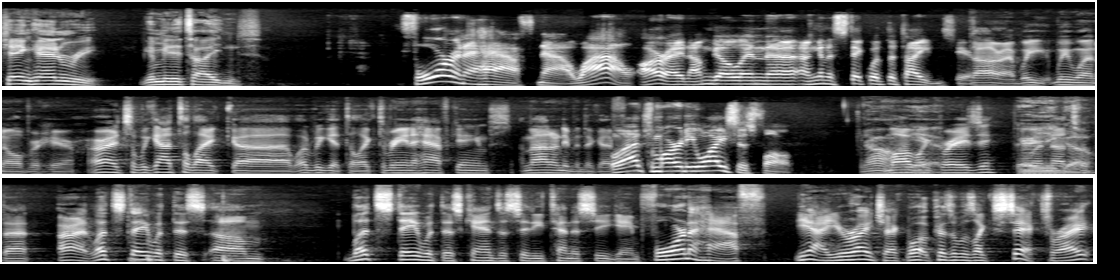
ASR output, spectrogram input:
King Henry, give me the Titans. Four and a half now. Wow. All right. I'm going, uh, I'm going to stick with the Titans here. All right, we we went over here. All right, so we got to like uh what did we get to like three and a half games? I mean, I don't even think I. Well, that's finished. Marty Weiss's fault. Oh, I went yeah. crazy. There went you nuts go. with that. All right, let's stay with this. Um, let's stay with this Kansas City Tennessee game. Four and a half. Yeah, you're right, Check. Well, because it was like six, right?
